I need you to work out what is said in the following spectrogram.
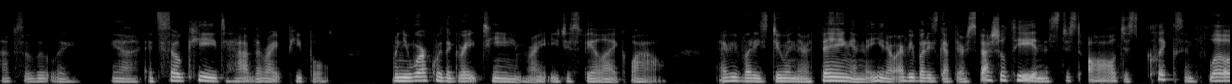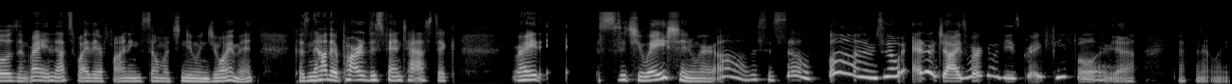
Absolutely. Yeah. It's so key to have the right people. When you work with a great team, right? You just feel like, wow, everybody's doing their thing and you know everybody's got their specialty and it's just all just clicks and flows and right and that's why they're finding so much new enjoyment because now they're part of this fantastic right situation where oh this is so fun i'm so energized working with these great people and yeah definitely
